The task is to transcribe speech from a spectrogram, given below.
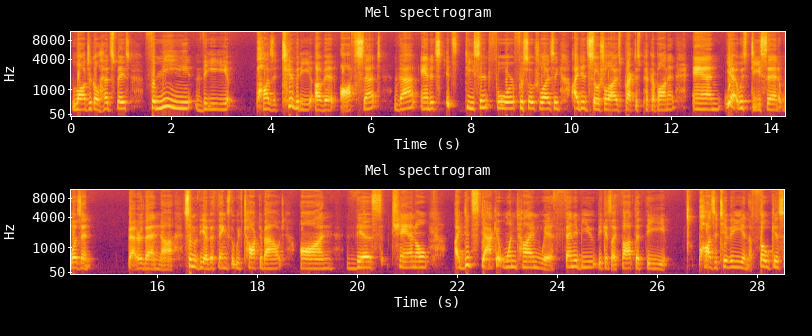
logical headspace. For me, the positivity of it offset that and it's it's decent for for socializing. I did socialize, practice pickup on it, and yeah, it was decent. It wasn't better than uh, some of the other things that we've talked about on this channel. I did stack it one time with Phenibut because I thought that the positivity and the focus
